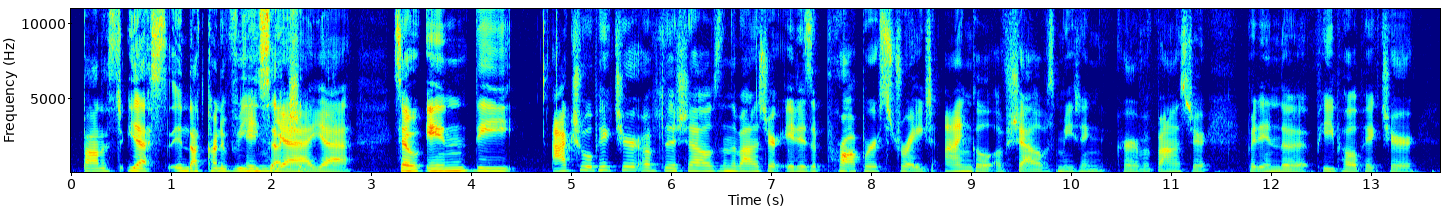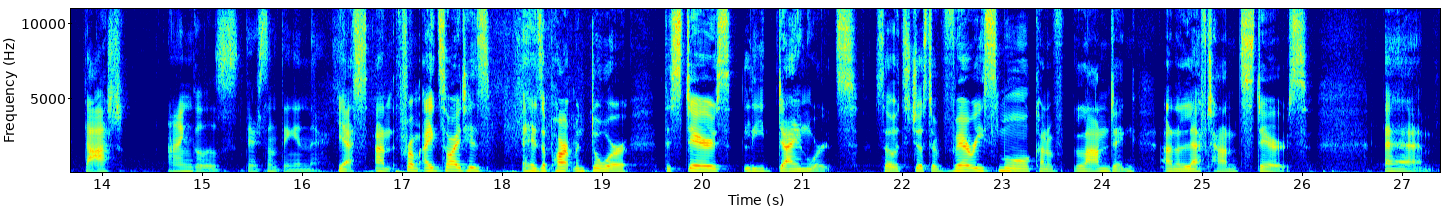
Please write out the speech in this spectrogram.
banister. Yes, in that kind of V In- section. Yeah, yeah. So in the actual picture of the shelves and the banister, it is a proper straight angle of shelves meeting curve of banister. But in the peephole picture, that angle is there's something in there. Yes, and from outside his his apartment door, the stairs lead downwards. So it's just a very small kind of landing and a left-hand stairs. Um.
